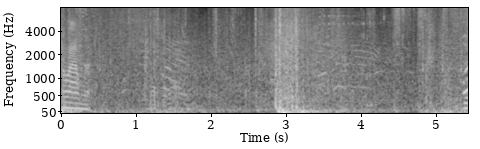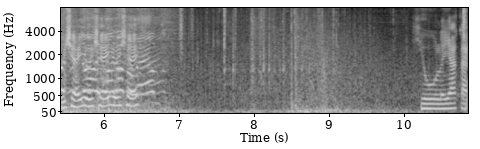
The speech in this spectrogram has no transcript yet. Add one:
ข้างล่างมึงอะอยู่เฉยอยู่เฉยอยู่เฉย คิวระยะไกล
